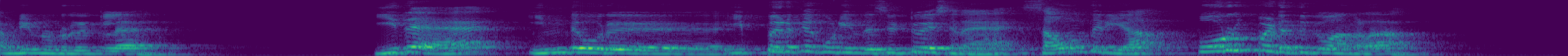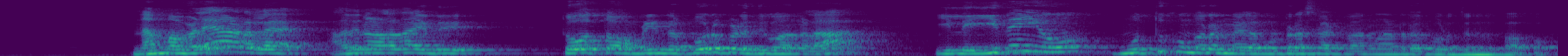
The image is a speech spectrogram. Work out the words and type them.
அப்படின்னு ஒன்று இருக்குல்ல. இதை இந்த ஒரு இப்போ இருக்கக்கூடிய இந்த சுச்சுவேஷனை சௌந்தர்யா பொறுப்பெடுத்துக்குவாங்களா? நம்ம விளையாடலை அதனால தான் இது தோத்தோம் அப்படின்ற பொறுப்பெடுத்துக்குவாங்களா? இல்லை இதையும் முத்துக்குமரன் மேலே குற்றம் சாட்டுவாங்களான்றதை பொறுத்துருந்து பார்ப்போம்.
